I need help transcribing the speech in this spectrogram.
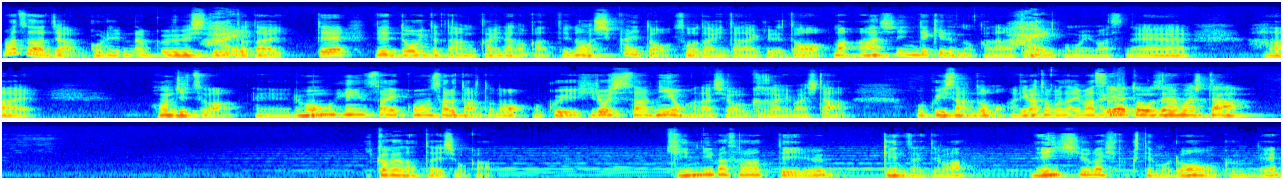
まずはじゃあご連絡していただいて、はい、で、どういった段階なのかっていうのをしっかりと相談いただけると、まあ安心できるのかなと思いますね。はい、はい本日は、えー、ローン返済コンサルタントの奥井博さんにお話を伺いました。奥井さんどうもありがとうございます。ありがとうございました。いかがだったでしょうか？金利が下がっている現在では、年収が低くてもローンを組んで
